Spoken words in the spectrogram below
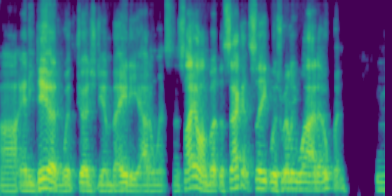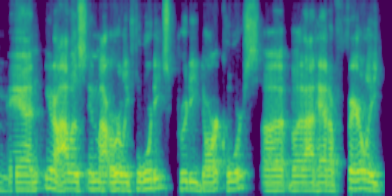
Uh, and he did with Judge Jim Beaty out of Winston-Salem. But the second seat was really wide open. Mm. And, you know, I was in my early 40s, pretty dark horse, uh, but I'd had a fairly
